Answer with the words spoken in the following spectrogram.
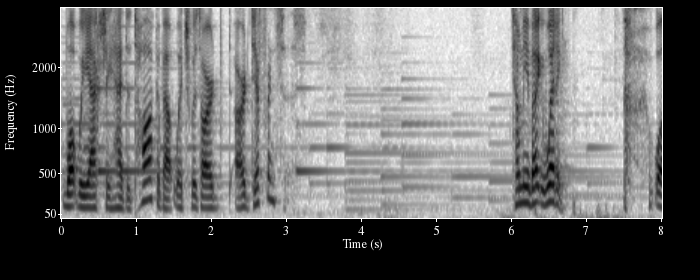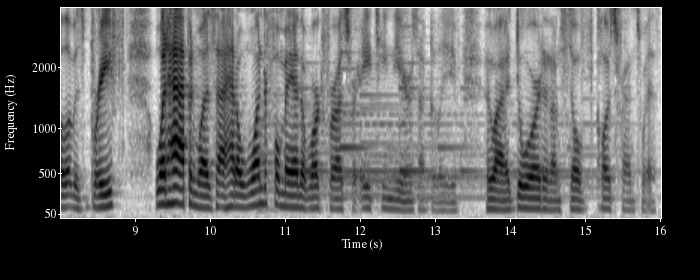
what we actually had to talk about, which was our our differences. Tell me about your wedding. well, it was brief. What happened was I had a wonderful man that worked for us for 18 years, I believe, who I adored and I'm still close friends with.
